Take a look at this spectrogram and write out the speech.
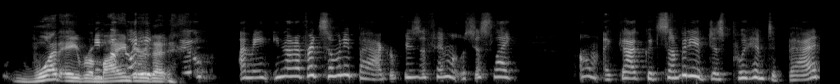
What a reminder that. I mean, you know, I've read so many biographies of him. It was just like, oh my God, could somebody have just put him to bed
